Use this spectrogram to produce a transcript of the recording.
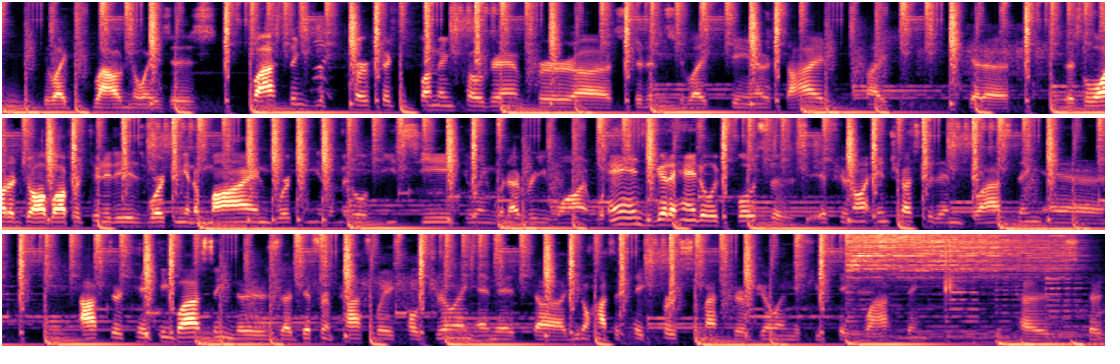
you like loud noises. Blasting's the perfect plumbing program for uh, students who like being outside. Like, get a there's a lot of job opportunities working in a mine, working in the middle of BC, doing whatever you want. And you get to handle explosives. If you're not interested in blasting, uh, after taking blasting, there's a different pathway called drilling, and it uh, you don't have to take first semester of drilling if you take blasting because they're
